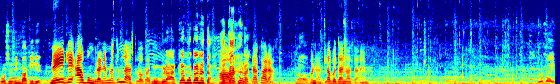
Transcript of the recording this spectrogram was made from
પ્રોસેસિંગ બાકી છે. નહીં એટલે આ ભૂંગરાને એમ નતું લાસ્ટ વખત. ઘૂંઘરા આટલા મોટા નતા હતા ખરા. હતા ખરા. પણ આટલા બધા નતા એમ. ભાઈ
